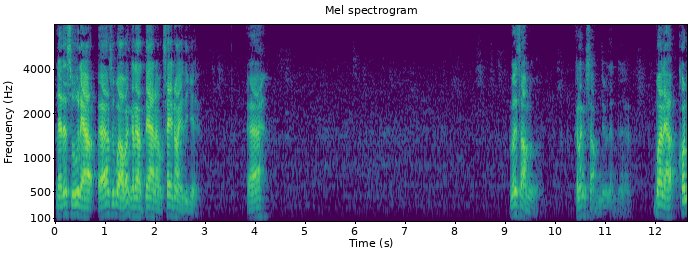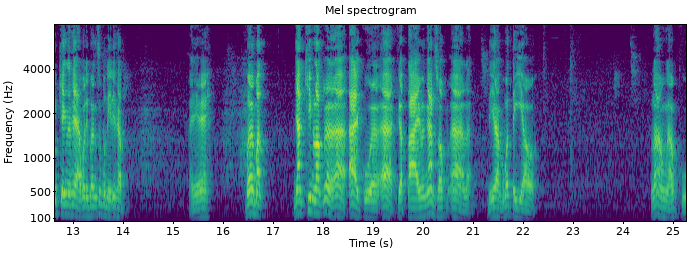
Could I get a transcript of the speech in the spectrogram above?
แล้วถ้าสู้แล้ว เออสู้บอกมันก็แล้วแต่เราใส่หน่อยที่เกี่ยเออ ร้อยสองหรอกำลังสัมอยู่ท่านเออบ่แล้วคนเก่งแท้ๆบ่ได้เบิ่งสมุนีด้ครับไอ้แม่เบิ่งมักยักคิมล็อกด้วยอ่าอ้ายกูอ่าเกือบตายเมื่องานศพอ่าล่ะนี่เราก็บ่ตีเอาล่าของเรากู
